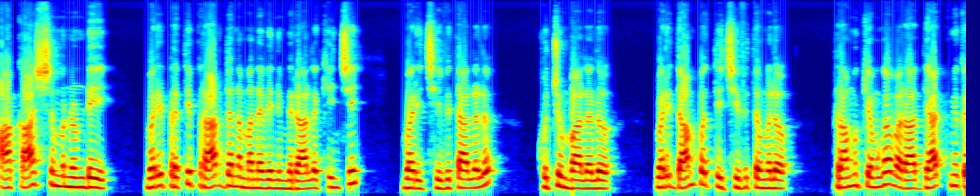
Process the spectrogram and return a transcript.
ఆకాశము నుండి వారి ప్రతి ప్రార్థన మనవిని మీరు ఆలకించి వారి జీవితాలలో కుటుంబాలలో వారి దాంపత్య జీవితంలో ప్రాముఖ్యంగా వారి ఆధ్యాత్మిక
